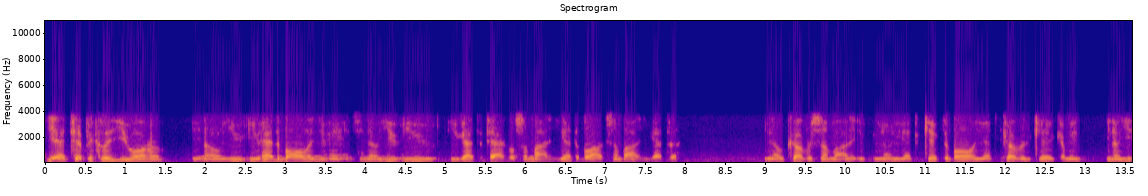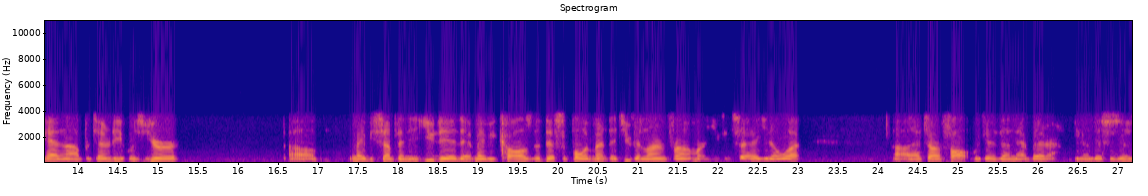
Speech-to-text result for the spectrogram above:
Yeah, typically you are, you know, you you had the ball in your hands. You know, you you you got to tackle somebody, you got to block somebody, you got to, you know, cover somebody. You know, you got to kick the ball, you got to cover the kick. I mean, you know, you had an opportunity. It was your um, maybe something that you did that maybe caused the disappointment that you can learn from, or you can say, you know what, uh, that's our fault. We could have done that better. You know, this is a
